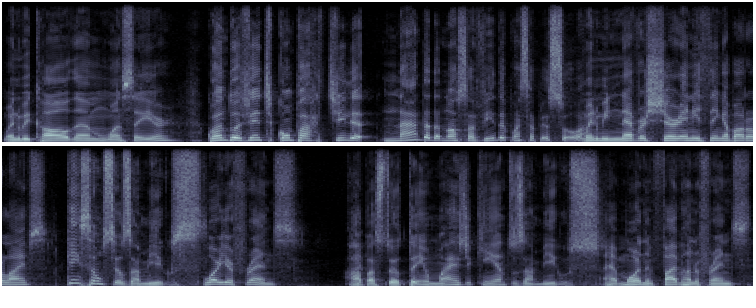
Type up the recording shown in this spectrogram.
When we call them once a year? Quando a gente compartilha nada da nossa vida com essa pessoa? When we never share anything about our lives? Quem são seus amigos? Who are your friends? Ah, pastor, eu tenho mais de 500 amigos. I have more than 500 friends.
